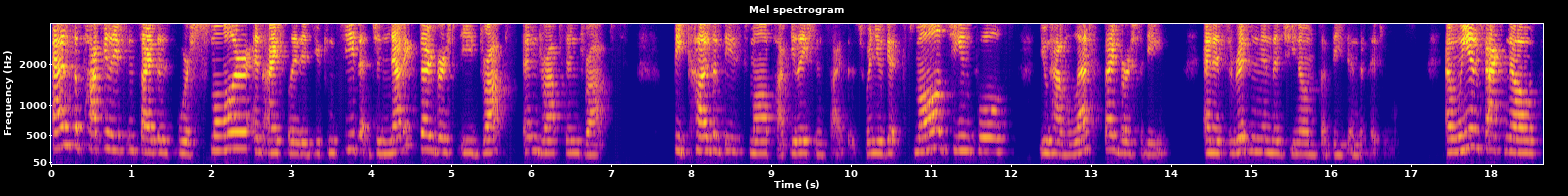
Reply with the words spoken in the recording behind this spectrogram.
As the population sizes were smaller and isolated, you can see that genetic diversity drops and drops and drops because of these small population sizes. When you get small gene pools, you have less diversity and it's written in the genomes of these individuals. And we in fact know,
